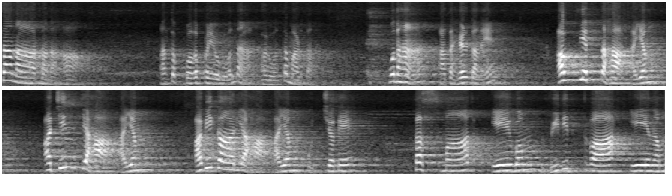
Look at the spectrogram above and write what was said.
ಸನಾತನ ಅಂತ ಪದಪ್ರಯೋಗವನ್ನು ಭಗವಂತ ಮಾಡ್ತಾನೆ. ಪುನಃ ಆತ ಹೇಳ್ತಾನೆ, ಅವ್ಯಕ್ತ ಅಯಂ ಅಚಿಂತ್ಯ ಅಯಂ, ಅವಿಕಾರ್ಯ ಅಯಂ ಉಚ್ಯತೆ, ತಸ್ಮಾತ್ ಏವಂ ವಿದಿತ್ವ ಏನಂ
